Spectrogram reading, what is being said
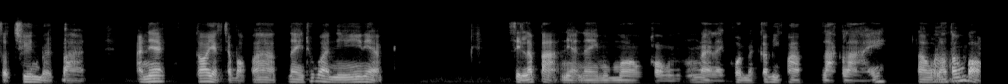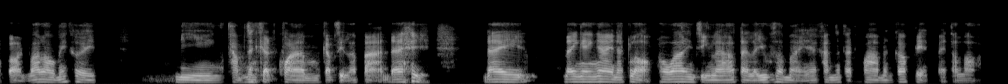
สดชื่นเบิกบาน อันเนี้ยก็อยากจะบอกว่าในทุกวันนี้เนี่ยศิลปะเนี่ยในมุมมองของหลาย ๆ คนมันก็มีความหลากหลาย เราเราต้องบอกก่อนว่าเราไม่เคยมีคำจำกัดความกับศิลปะได้ได้ได้ง่าย ๆ นักหรอก เพราะว่าจริง ๆ แล้วแต่ละยุคสมัยคำจำกัดความมันก็เปลี่ยนไปตลอด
